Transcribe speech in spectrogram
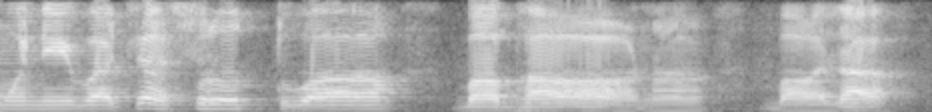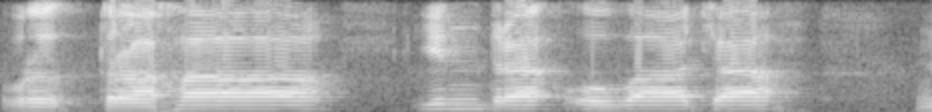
मुनिवच श्रुत्वा बभाण बलवृत्रः। इन्द्र उवाच न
